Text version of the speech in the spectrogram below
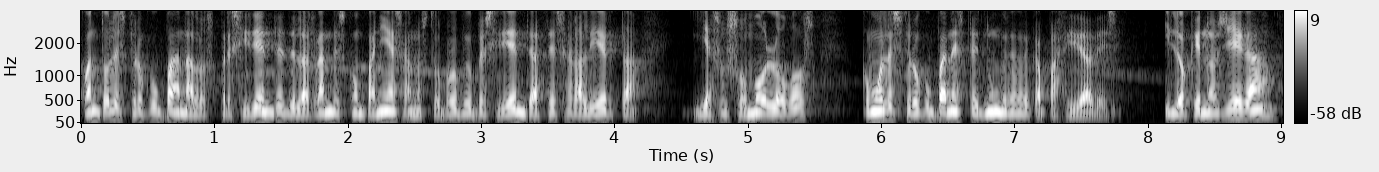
cuánto les preocupan a los presidentes de las grandes compañías, a nuestro propio presidente, a César Alierta y a sus homólogos, cómo les preocupan este número de capacidades. Y lo que nos llega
